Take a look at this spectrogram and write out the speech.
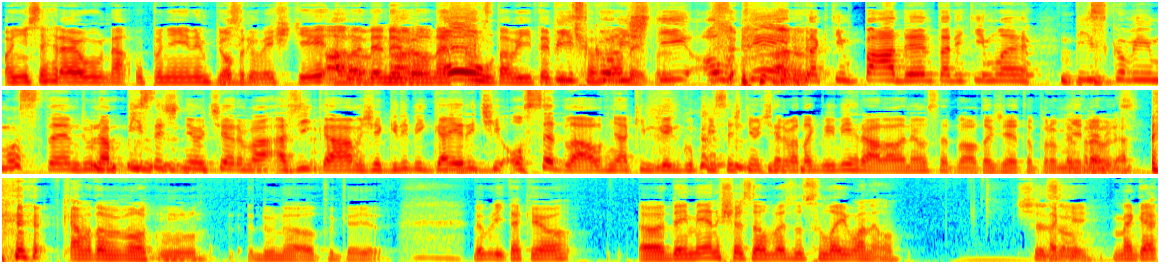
oni si hrajou na úplně jiném pískovišti, Ano, ale Danny. Villeneuve tam staví ty OK, Ano. tak tím pádem tady tímhle pískovým mostem jdu na písečního červa a říkám, že kdyby Guy Ritchie osedlal v nějakým gengu písečního červa, tak by vyhrál, ale neosedlal, takže je to pro To mě. Dennis. Kámo, to by bylo cool. Do not okay. Dobrý, tak jo. Uh, Damien Chazelle versus Leigh Whannell. Šezo. Taky. Mega,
